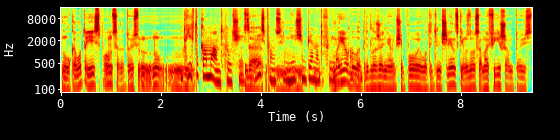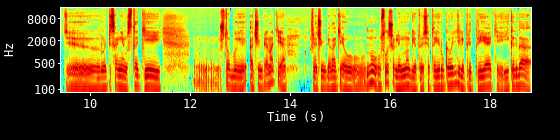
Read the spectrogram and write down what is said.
Ну, у кого-то есть спонсоры, то есть, ну... Каких-то команд, получается, да, да есть спонсоры, не чемпионатов. Мое было предложение вообще по вот этим членским взносам, афишам, то есть э, написанием статей, чтобы о чемпионате, о чемпионате, ну, услышали многие, то есть это и руководители предприятий, и когда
